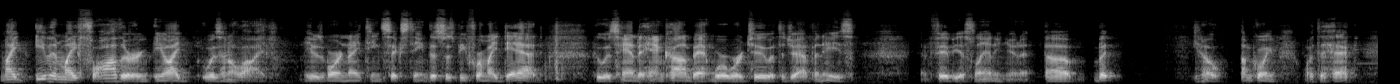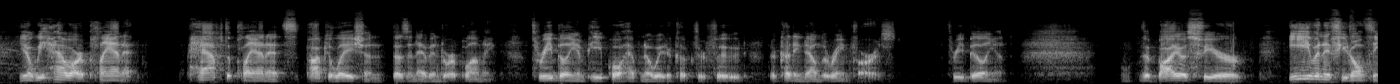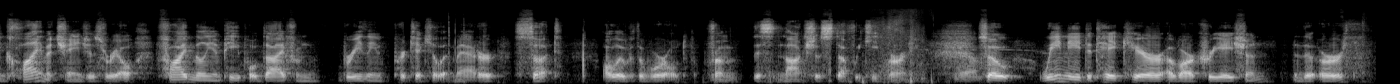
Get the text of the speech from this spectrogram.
my even my father, you know, I wasn't alive. He was born in 1916. This was before my dad, who was hand-to-hand combat in World War II with the Japanese amphibious landing unit. Uh, but you know, I'm going, what the heck? You know, we have our planet. Half the planet's population doesn't have indoor plumbing. Three billion people have no way to cook their food. They're cutting down the rainforest. Three billion. The biosphere, even if you don't think climate change is real, five million people die from breathing particulate matter, soot, all over the world from this noxious stuff we keep burning. Yeah. So we need to take care of our creation, the earth,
